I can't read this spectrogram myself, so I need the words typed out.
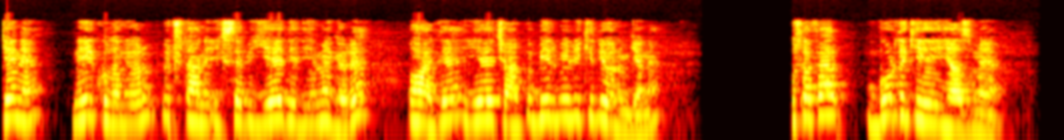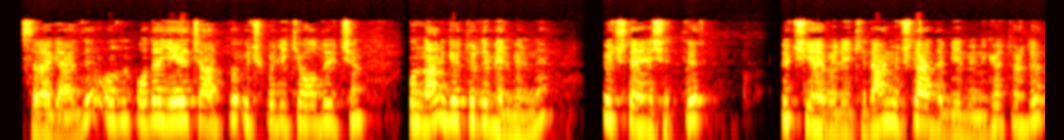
Gene neyi kullanıyorum? 3 tane x'e bir y dediğime göre o halde y çarpı 1 bölü 2 diyorum gene. Bu sefer buradaki y'yi yazmaya sıra geldi. O, o da y çarpı 3 bölü 2 olduğu için bunlar götürdü birbirini. 3 de eşittir. 3y bölü 2'den 3'ler de birbirini götürdü.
